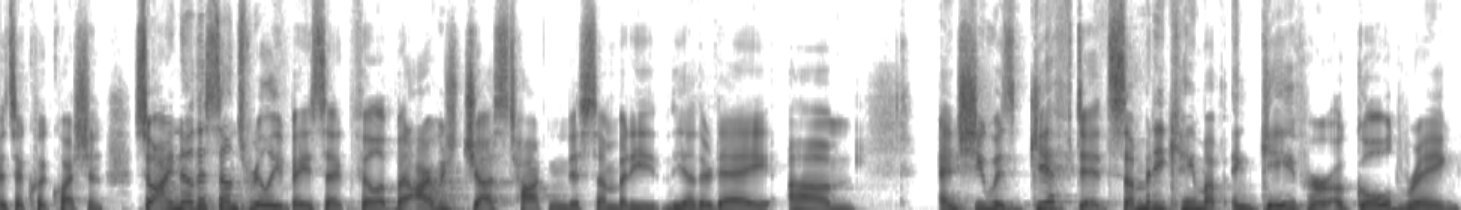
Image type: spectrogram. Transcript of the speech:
it's a quick question. So I know this sounds really basic, Philip, but I was just talking to somebody the other day. Um, and she was gifted. Somebody came up and gave her a gold ring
